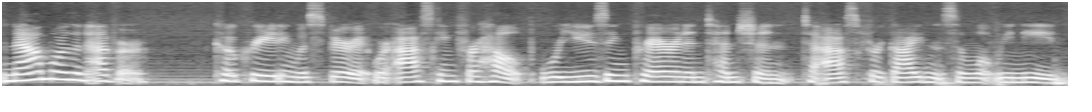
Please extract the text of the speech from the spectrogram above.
now more than ever co creating with Spirit. We're asking for help. We're using prayer and intention to ask for guidance in what we need.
